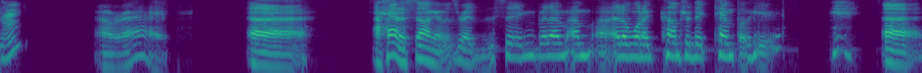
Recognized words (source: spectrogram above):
All right. All right. Uh, I had a song I was ready to sing, but I'm I'm I don't want to contradict tempo here. Uh,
